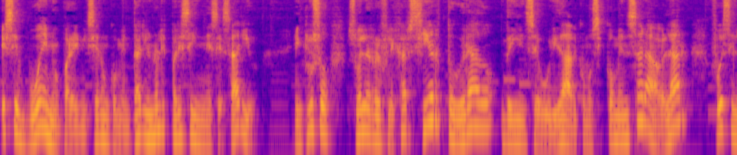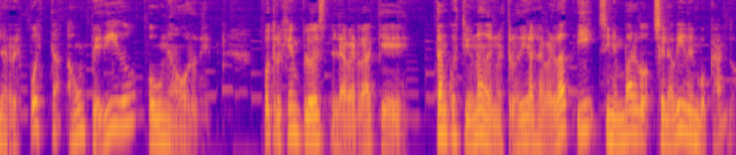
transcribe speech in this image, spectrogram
Ese bueno para iniciar un comentario no les parece innecesario. Incluso suele reflejar cierto grado de inseguridad, como si comenzar a hablar fuese la respuesta a un pedido o una orden. Otro ejemplo es la verdad que tan cuestionada en nuestros días la verdad y, sin embargo, se la vive invocando.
